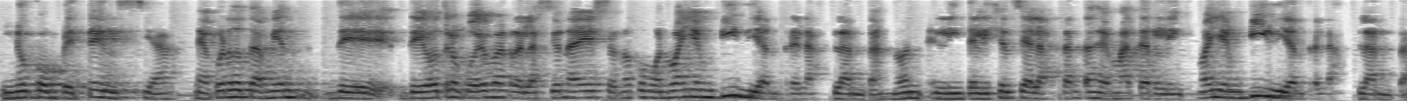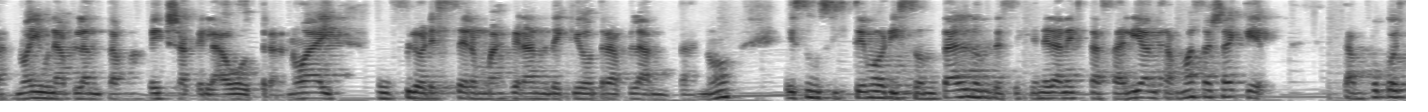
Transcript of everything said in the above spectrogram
Y no competencia. Me acuerdo también de, otro poema en relación a eso, ¿no? Como no hay envidia entre las plantas, ¿no? En, la inteligencia de las plantas de Matterlink, no hay envidia entre las plantas, no hay una planta más bella que la otra, no hay un florecer más grande que otra planta, ¿no? Es un sistema horizontal donde se generan estas alianzas, más allá que tampoco es,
